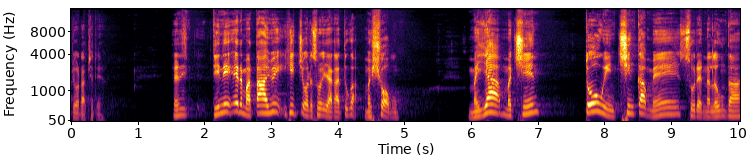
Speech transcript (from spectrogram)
ပြောတာဖြစ်တယ်။ဒီနေ့အဲ့ဒါမှာတာ၍ဟစ်ကြော်တယ်ဆိုတဲ့အရာကသူကမလျှော့ဘူး။မရမချင်းတိုးဝင်ချင်းကပ်မယ်ဆိုတဲ့နှလုံးသား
